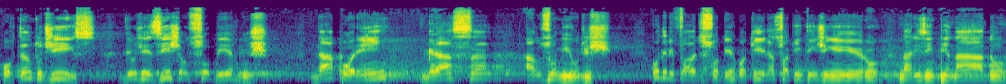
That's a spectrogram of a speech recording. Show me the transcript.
portanto, diz: Deus resiste aos soberbos, dá, porém, graça aos humildes. Quando ele fala de soberbo aqui, não é só quem tem dinheiro, nariz empinado,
